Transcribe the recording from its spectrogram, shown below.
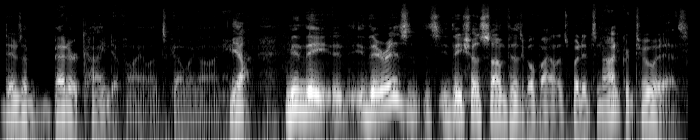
there's a better kind of violence going on here. Yeah. I mean they there is they show some physical violence, but it's not gratuitous.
